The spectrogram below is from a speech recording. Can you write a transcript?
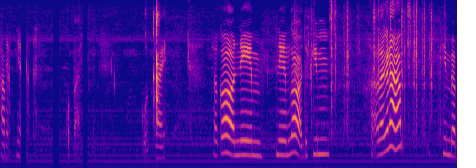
ครับเนี่ยเนี่ยกดไป กดไป แล้วก็ name name ก็จะพิมพ์อะไรก็ได้ครับ พิมพ์แบบ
